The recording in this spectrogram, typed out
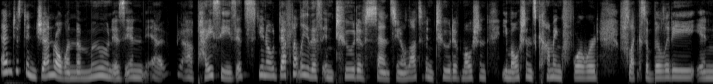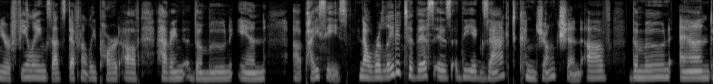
and just in general, when the moon is in uh, uh, Pisces, it's you know definitely this intuitive sense. You know, lots of intuitive motion emotions coming forward, flexibility in your feelings. That's definitely part of having the moon in uh, Pisces. Now, related to this is the exact conjunction of the moon and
